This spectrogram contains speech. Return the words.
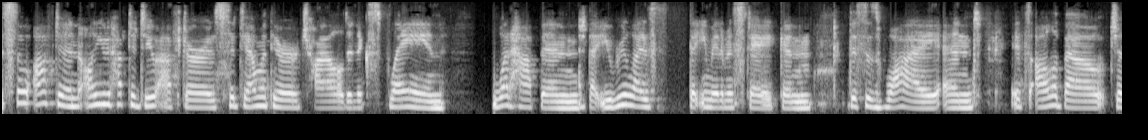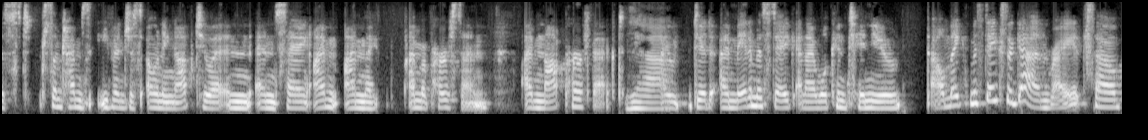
so often all you have to do after is sit down with your child and explain what happened, that you realize that you made a mistake and this is why. And it's all about just sometimes even just owning up to it and, and saying, I'm, I'm a, I'm a person. I'm not perfect. yeah I did I made a mistake and I will continue I'll make mistakes again right so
